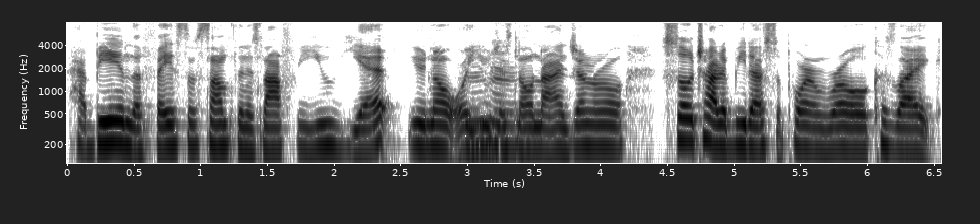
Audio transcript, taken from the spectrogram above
ha- being the face of something is not for you yet, you know, or you just know not in general, still try to be that supporting role because like,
